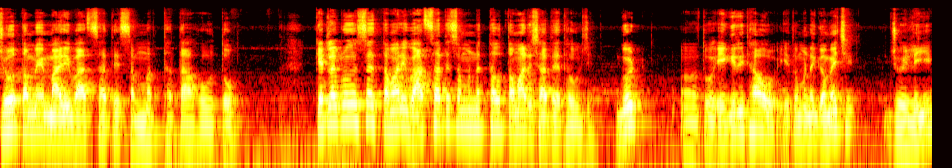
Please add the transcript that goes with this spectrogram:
જો તમે મારી વાત સાથે સંમત થતા હો તો. કેટલાક લોકો સર તમારી વાત સાથે સંમત નથી થવું, તમારી સાથે થવું છે. ગુડ તો એગ્રી થાઓ, એ તો મને ગમે છે. જોઈ લઈએ.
